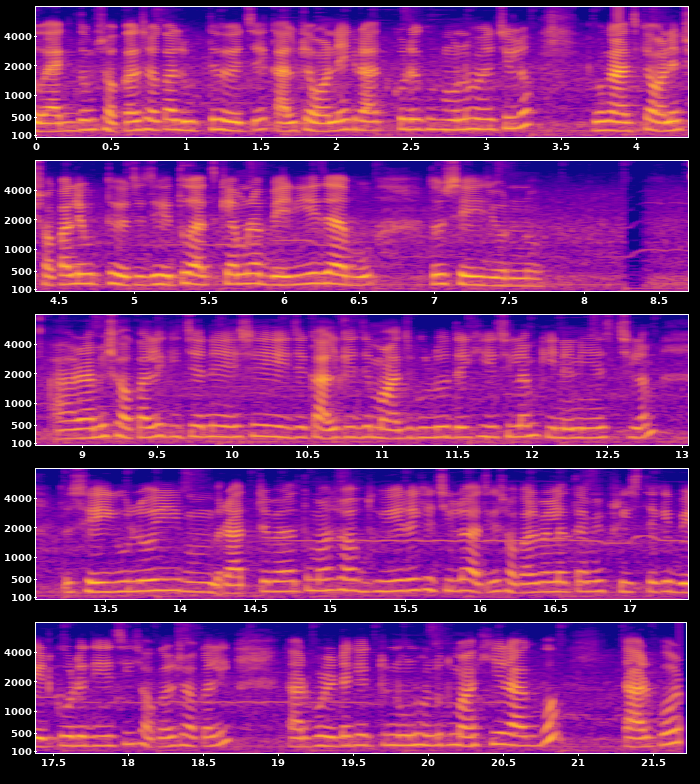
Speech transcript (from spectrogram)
তো? একদম সকাল সকাল উঠতে হয়েছে। কালকে অনেক রাত করে ঘুমানো হয়েছিল এবং আজকে অনেক সকালে উঠতে হয়েছে। যেহেতু আজকে আমরা বেরিয়ে যাব, তো সেই জন্য। আর আমি সকালে কিচেনে এসে এই যে কালকে যে মাছগুলো দেখিয়েছিলাম, কিনে নিয়ে এসেছিলাম তো সেইগুলোই উম, রাত্রেবেলাতে মা সব ধুয়ে রেখেছিল। আজকে সকালবেলাতে আমি ফ্রিজ থেকে বের করে দিয়েছি সকাল সকালই। তারপর এটাকে একটু নুন হলুদ মাখিয়ে রাখব। তারপর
